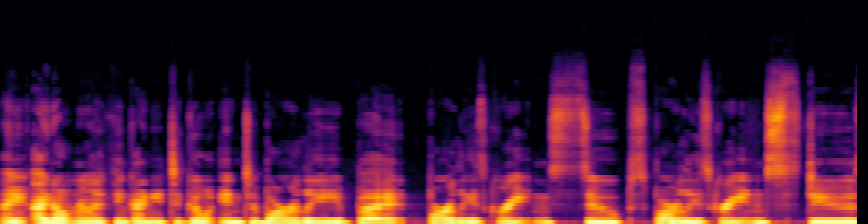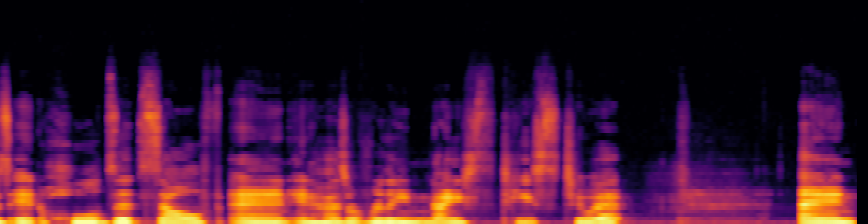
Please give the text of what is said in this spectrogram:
I, I don't really think I need to go into barley, but barley is great in soups, barley is great in stews. It holds itself and it has a really nice taste to it. And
